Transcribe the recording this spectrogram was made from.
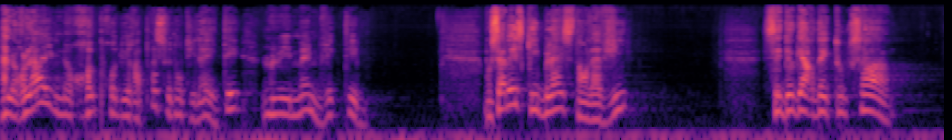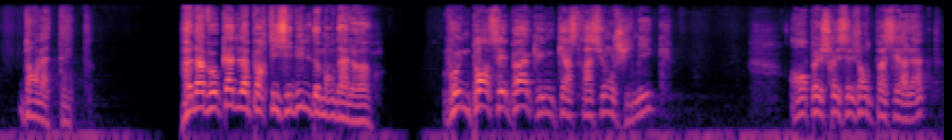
alors là, il ne reproduira pas ce dont il a été lui-même victime. Vous savez ce qui blesse dans la vie? C'est de garder tout ça dans la tête. Un avocat de la partie civile demande alors Vous ne pensez pas qu'une castration chimique empêcherait ces gens de passer à l'acte?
